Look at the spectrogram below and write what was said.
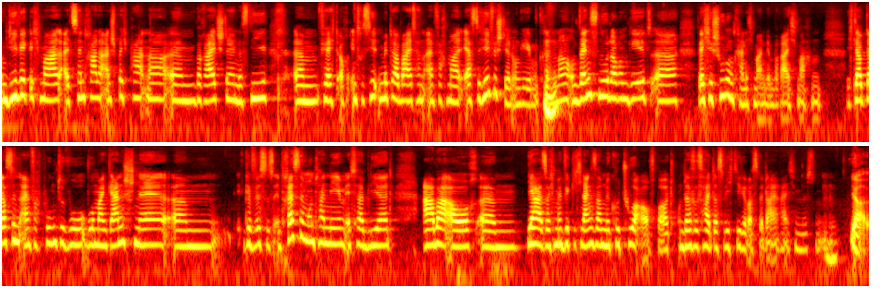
und die wirklich mal als zentrale Ansprechpartner ähm, bereitstellen, dass die ähm, vielleicht auch interessierten Mitarbeitern einfach mal erste Hilfestellung geben können. Mhm. Ne? Und wenn es nur darum geht, äh, welche Schulung kann ich mal in dem Bereich machen. Ich glaube, das sind einfach Punkte, wo, wo man ganz schnell ähm, gewisses Interesse im Unternehmen etabliert, aber auch, ähm, ja, sag ich mal, wirklich langsam eine Kultur aufbaut. Und das ist halt das Wichtige, was wir da erreichen müssen. Mhm. Ja,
